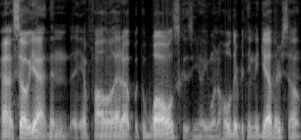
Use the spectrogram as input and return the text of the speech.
Uh, so yeah, then you know follow that up with the walls because you know you want to hold everything together. So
